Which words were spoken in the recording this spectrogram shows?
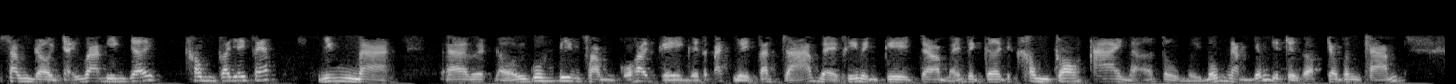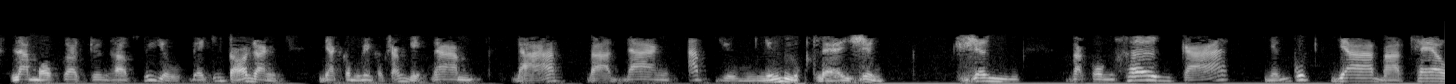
xong rồi chạy qua biên giới không có giấy phép. Nhưng mà à, đội quân biên phòng của Hoa Kỳ người ta bắt người ta trả về phía bên kia cho Mexico chứ không có ai nợ tù 14 năm giống như trường hợp Châu Văn Khảm là một uh, trường hợp ví dụ để chứng tỏ rằng nhà Cộng quyền Cộng sản Việt Nam đã và đang áp dụng những luật lệ rừng rừng và còn hơn cả những quốc gia mà theo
